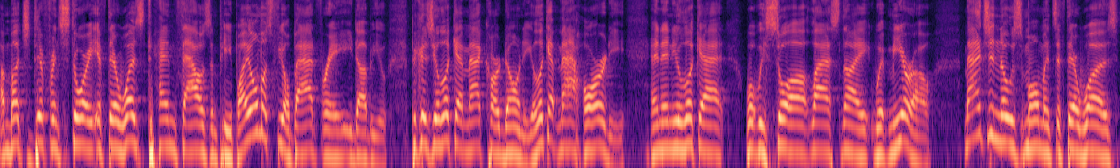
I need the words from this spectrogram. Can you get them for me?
a much different story if there was 10,000 people. I almost feel bad for AEW because you look at Matt Cardona, you look at Matt Hardy, and then you look at what we saw last night with Miro. Imagine those moments if there was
